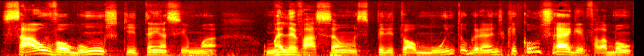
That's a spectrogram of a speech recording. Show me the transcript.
salvo alguns que têm assim uma uma elevação espiritual muito grande que conseguem falar, bom,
